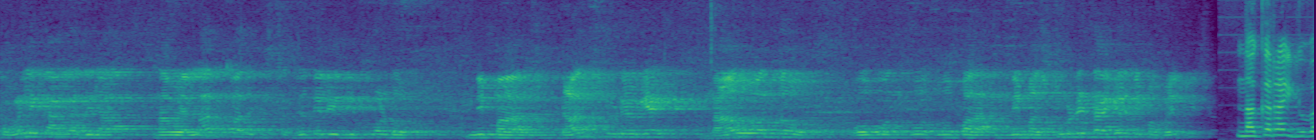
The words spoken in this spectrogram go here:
ತಗೊಳ್ಳಿಕ್ಕೆ ಆಗೋದಿಲ್ಲ ನಾವೆಲ್ಲರೂ ಎಲ್ಲದಕ್ಕೂ ಅದಕ್ಕೆ ಜೊತೆಯಲ್ಲಿ ನಿಂತ್ಕೊಂಡು ನಿಮ್ಮ ಡಾನ್ಸ್ ಸ್ಟುಡಿಯೋಗೆ ನಾವು ಒಂದು ಒಬ್ಬ ನಿಮ್ಮ ಸ್ಟೂಡೆಂಟ್ ಆಗಿ ನಿಮ್ಮ ನಗರ ಯುವ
